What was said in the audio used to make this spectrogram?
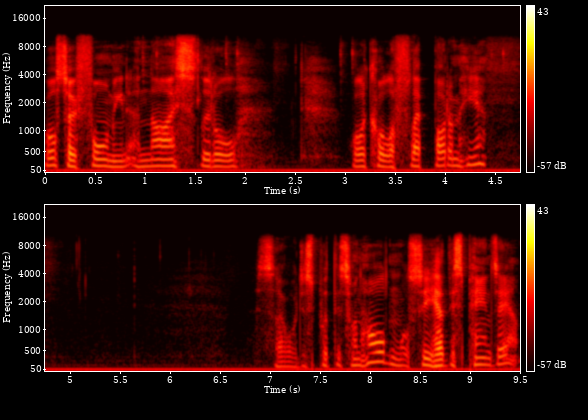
also forming a nice little what I call a flat bottom here. So we'll just put this on hold and we'll see how this pans out.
